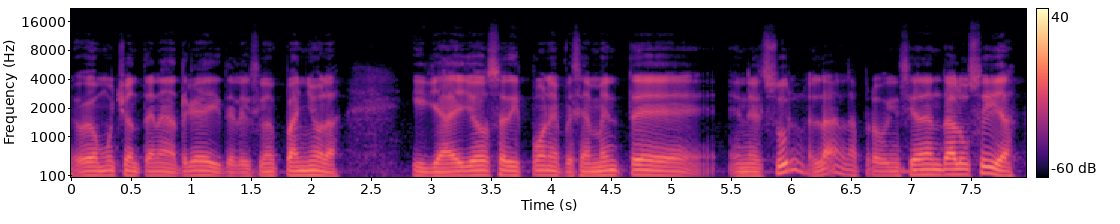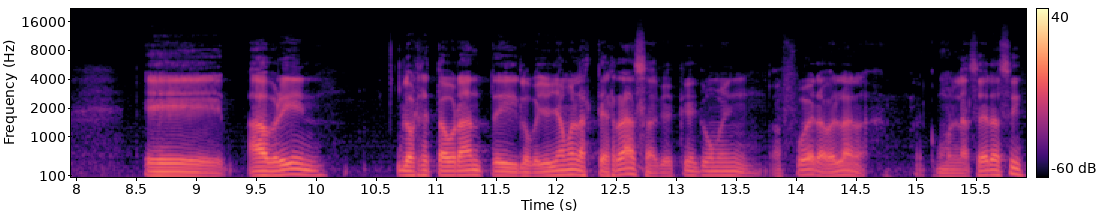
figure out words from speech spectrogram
yo veo mucho Antena 3 y Televisión Española, y ya ellos se disponen, especialmente en el sur, ¿verdad? En la provincia de Andalucía, eh, abrir los restaurantes y lo que yo llamo las terrazas, que es que comen afuera, ¿verdad? Como en la acera así.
